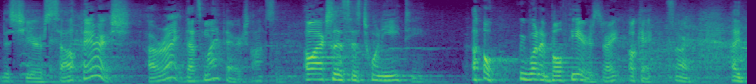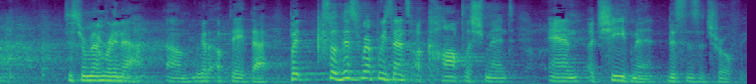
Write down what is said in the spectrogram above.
this year. South Parish. All right, that's my parish. Awesome. Oh, actually, this says 2018. Oh, we won it both years, right? Okay, sorry. I, just remembering that. Um, we got to update that. But so this represents accomplishment and achievement. This is a trophy.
